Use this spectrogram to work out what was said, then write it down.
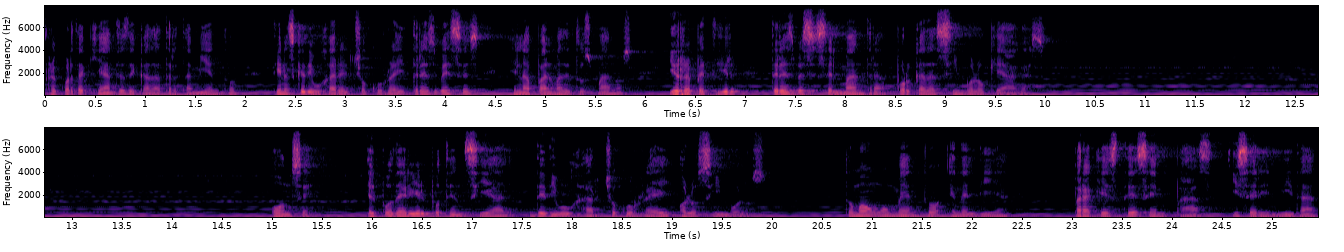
Recuerda que antes de cada tratamiento Tienes que dibujar el Chokurei tres veces en la palma de tus manos y repetir tres veces el mantra por cada símbolo que hagas. 11. El poder y el potencial de dibujar Chokurei o los símbolos. Toma un momento en el día para que estés en paz y serenidad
